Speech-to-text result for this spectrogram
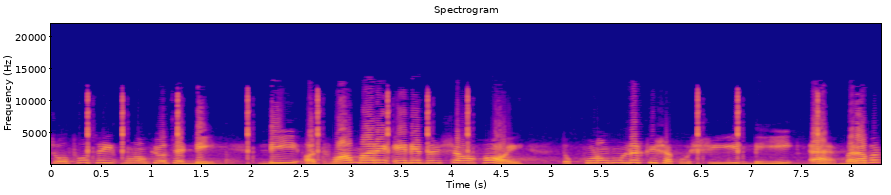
ચોથો છે એ ખૂણો કયો છે? ડી. ડી અથવા મારે એને દર્શાવવો હોય તો ખૂણો હું લખી શકું સી ડી એ બરાબર?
